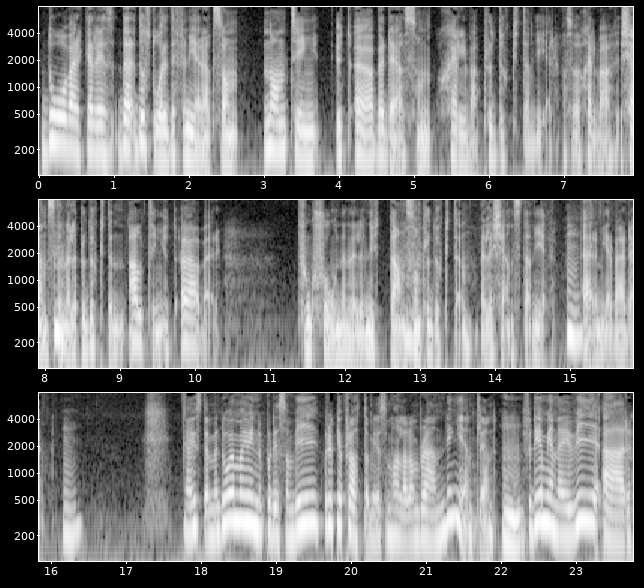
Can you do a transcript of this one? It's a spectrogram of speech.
då, verkar det, då står det definierat som någonting utöver det som själva produkten ger. Alltså själva tjänsten mm. eller produkten, allting utöver funktionen eller nyttan mm. som produkten eller tjänsten ger, mm. är mervärde. Mm. Ja just det, men då är man ju inne på det som vi brukar prata om, som handlar om branding egentligen. Mm. För det menar ju vi är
